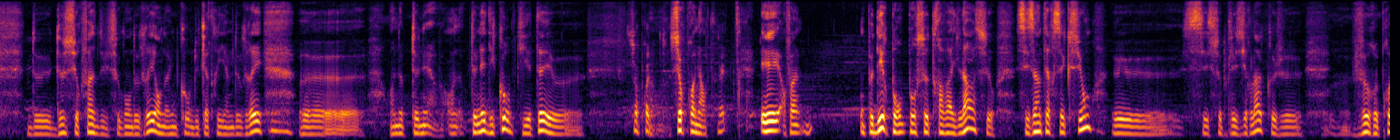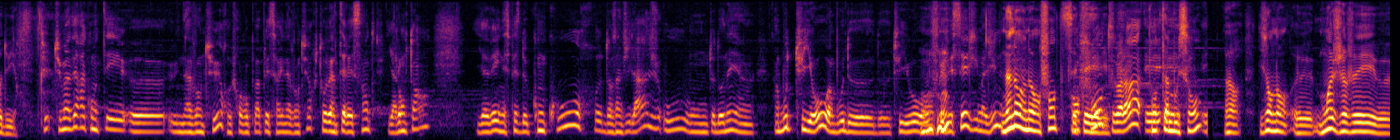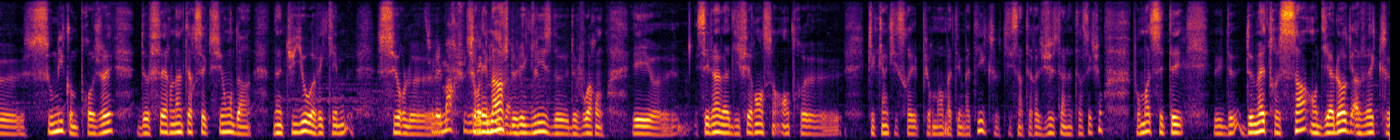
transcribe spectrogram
de deux surfaces du second degré. On a une courbe du quatrième degré. euh, on, obtenait, on obtenait des courbes qui étaient euh, Surprenante. surprenantes. Et enfin, on peut dire pour, pour ce travail-là, sur ces intersections, euh, c'est ce plaisir-là que je reproduire. Tu, tu m'avais raconté euh, une aventure, je crois qu'on peut appeler ça une aventure, que je trouvais intéressante il y a longtemps. Il y avait une espèce de concours dans un village où on te donnait un, un bout de tuyau, un bout de, de tuyau en Mhm. PVC, j'imagine. Non, non, non, en fonte, En c'était fonte, voilà. fonte à et- mousson. Alors, disons non, euh, moi j'avais euh, soumis comme projet de faire l'intersection d'un tuyau avec les, sur, le, sur les marches, sur les marches de l'église de, de Voiron. Et euh, c'est là la différence entre quelqu'un qui serait purement mathématique, qui s'intéresse juste à l'intersection. Pour moi, c'était de, de mettre ça en dialogue avec,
